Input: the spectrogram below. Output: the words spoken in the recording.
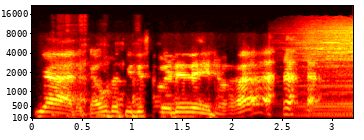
Ya, cada uno tiene su heredero. ¿ah?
